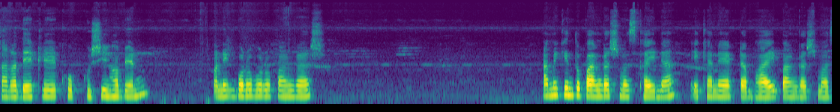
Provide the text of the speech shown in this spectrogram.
তারা দেখলে খুব খুশি হবেন। অনেক বড় বড় পাঙ্গাস। আমি কিন্তু পাঙ্গাস মাছ খাই না। এখানে একটা ভাই পাঙ্গাস মাছ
